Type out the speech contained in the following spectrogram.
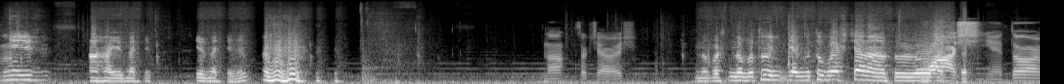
no. Nie, już... Aha, jednak nie. Jednak nie wiem. No, co chciałeś? No właśnie, no bo tu jakby tu była ściana, no to by było łatwe. Właśnie, to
